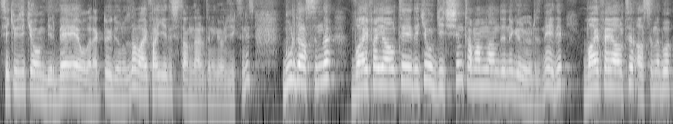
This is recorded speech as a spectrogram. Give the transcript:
802.11 BE olarak duyduğunuzda Wi-Fi 7 standartını göreceksiniz. Burada aslında Wi-Fi 6E'deki o geçişin tamamlandığını görüyoruz. Neydi? Wi-Fi 6 aslında bu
